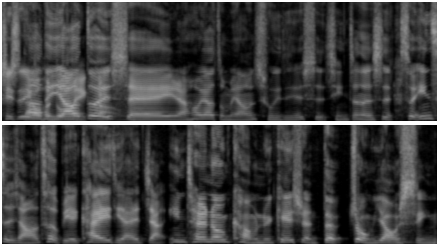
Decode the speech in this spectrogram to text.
其实到底要对谁，然后要怎么样处理这些事情，真的是所以因此想要特别开一集来讲 internal communication 的重要性。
